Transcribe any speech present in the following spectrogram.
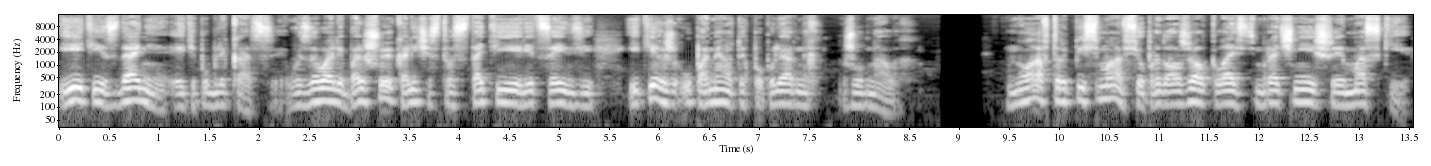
И эти издания, эти публикации вызывали большое количество статей, рецензий и тех же упомянутых популярных журналах. Но автор письма все продолжал класть мрачнейшие мазки.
